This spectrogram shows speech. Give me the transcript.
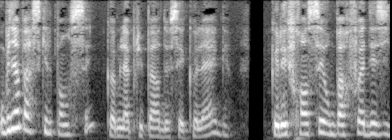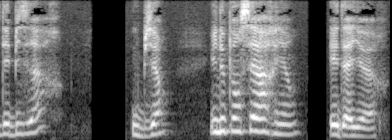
Ou bien parce qu'il pensait, comme la plupart de ses collègues, que les Français ont parfois des idées bizarres? Ou bien il ne pensait à rien, et d'ailleurs,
